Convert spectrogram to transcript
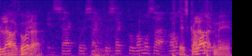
Plasme. Agora. Exacto, exacto, exacto. Vamos a, vamos Escaladme.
